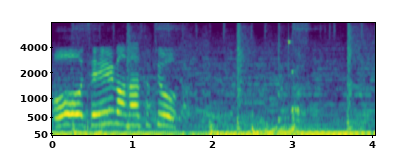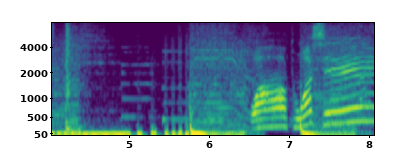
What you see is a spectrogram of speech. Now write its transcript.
오 제일 많아 투표. 와 동아 씨.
